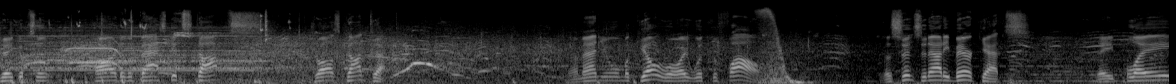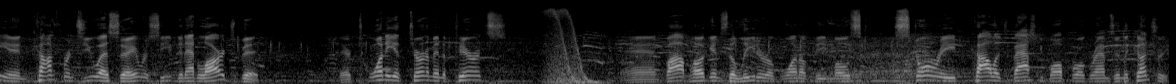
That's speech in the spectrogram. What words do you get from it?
Jacobsen, hard to the basket, stops, draws contact. Immanuel McElroy with the foul. The Cincinnati Bearcats, they play in Conference USA, received an at-large bid. Their 20th tournament appearance. And Bob Huggins, the leader of one of the most storied college basketball programs in the country.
